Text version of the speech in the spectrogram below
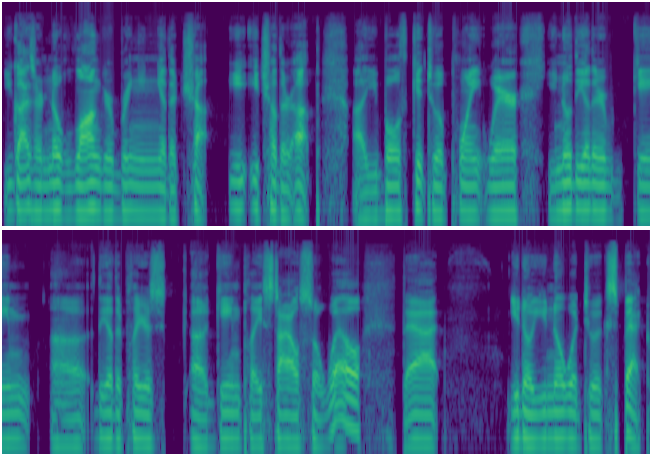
you guys are no longer bringing other each other up. Uh, you both get to a point where you know the other game, uh, the other player's uh, gameplay style so well that you know you know what to expect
